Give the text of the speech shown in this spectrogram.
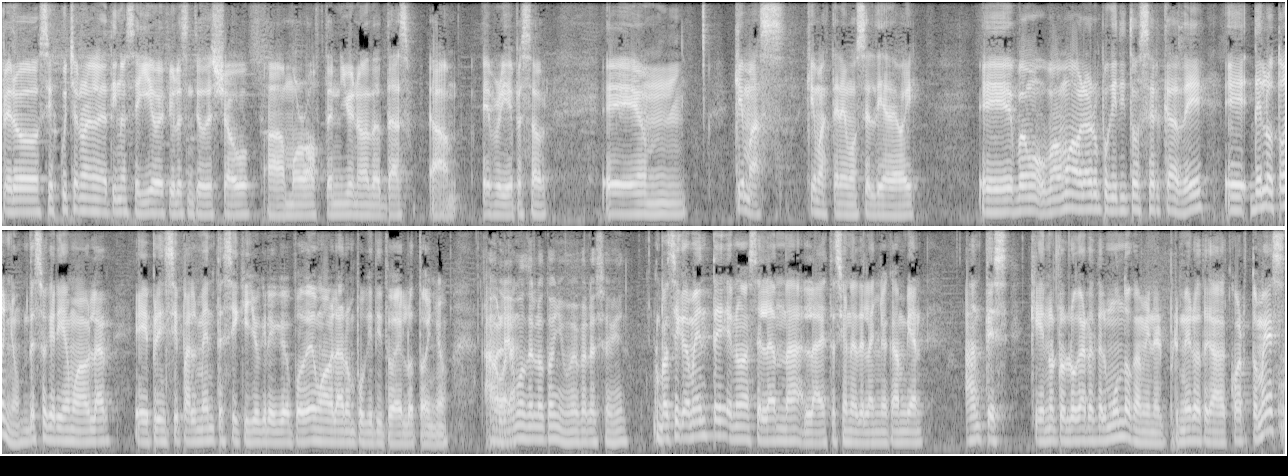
pero si escuchan Hola Latino seguido, if you listen to the show uh, more often, you know that that's um, every episode. Um, ¿Qué más? ¿Qué más tenemos el día de hoy? Eh, vamos, vamos a hablar un poquitito acerca de, eh, del otoño. De eso queríamos hablar eh, principalmente, así que yo creo que podemos hablar un poquitito del otoño. ahora. Hablemos del otoño, me parece bien. Básicamente, en Nueva Zelanda las estaciones del año cambian antes que en otros lugares del mundo, cambian el primero de cada cuarto mes.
